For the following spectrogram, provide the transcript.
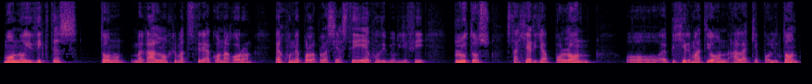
μόνο οι δείκτες των μεγάλων χρηματιστηριακών αγορών. Έχουν πολλαπλασιαστεί, έχουν δημιουργηθεί πλούτος στα χέρια πολλών ο, επιχειρηματιών αλλά και πολιτών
